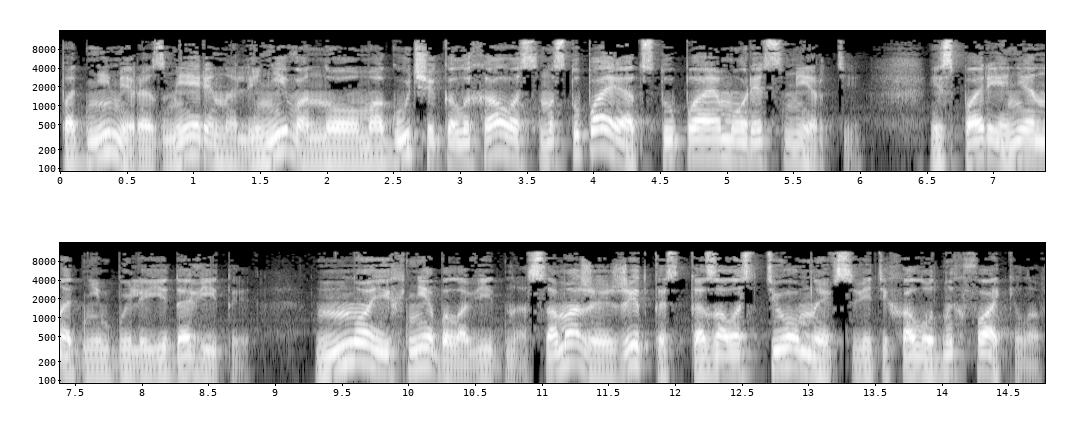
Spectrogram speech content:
Под ними размеренно, лениво, но могуче колыхалось, наступая и отступая море смерти. Испарения над ним были ядовиты. Но их не было видно. Сама же жидкость казалась темной в свете холодных факелов.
